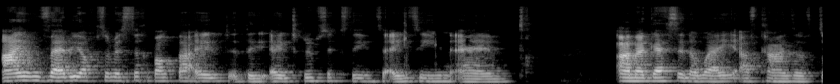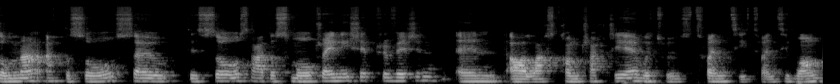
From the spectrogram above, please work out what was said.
I am very optimistic about that age, the age group 16 to 18. Um, and I guess in a way, I've kind of done that at the source. So the source had a small traineeship provision in our last contract year, which was 2021.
